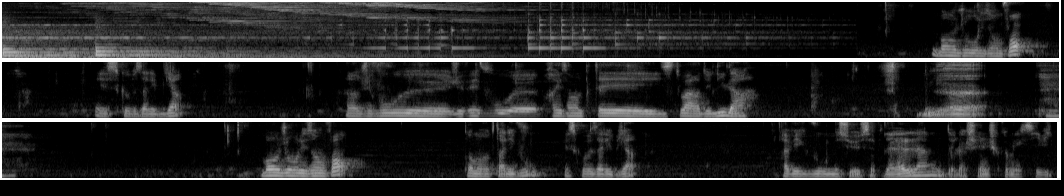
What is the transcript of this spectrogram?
Bonjour les enfants, est-ce que vous allez bien? Je, vous, euh, vais vous euh, présenter l'histoire de Lila. Bonjour les enfants, comment allez-vous? Est-ce que vous allez bien? Avec vous Monsieur Youssef Dalal de la chaîne Chocominex TV.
